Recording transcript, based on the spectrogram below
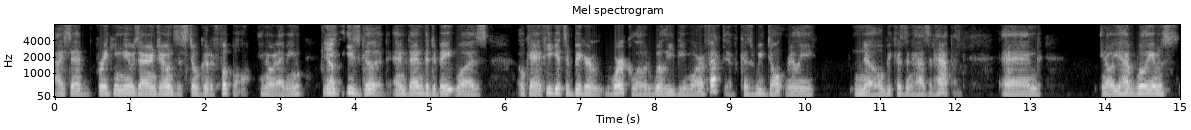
I said breaking news Aaron Jones is still good at football. You know what I mean? Yep. He's, he's good. And then the debate was okay, if he gets a bigger workload, will he be more effective? Because we don't really know because it hasn't happened. And you know, you have Williams,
